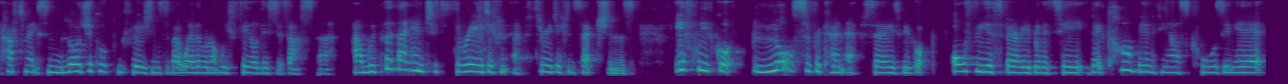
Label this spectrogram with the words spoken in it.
have to make some logical conclusions about whether or not we feel this is asthma. And we put that into three different, three different sections if we've got lots of recurrent episodes, we've got obvious variability, there can't be anything else causing it.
